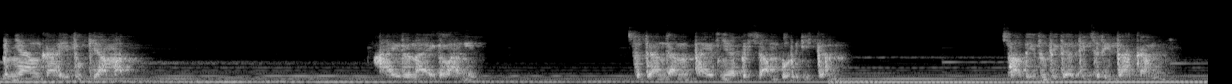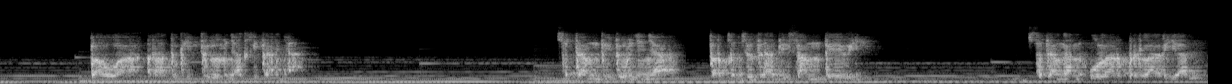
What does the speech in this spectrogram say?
Menyangka itu kiamat. Air naik ke langit. Sedangkan airnya bercampur ikan. Saat itu tidak diceritakan bahwa Ratu Kidul menyaksikannya. Sedang tidur nyenyak, terkejut hati sang Dewi. Sedangkan ular berlarian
